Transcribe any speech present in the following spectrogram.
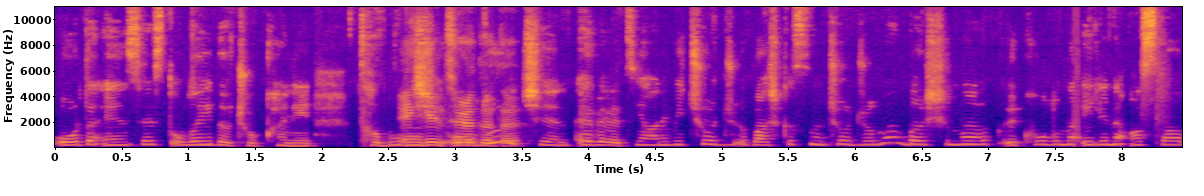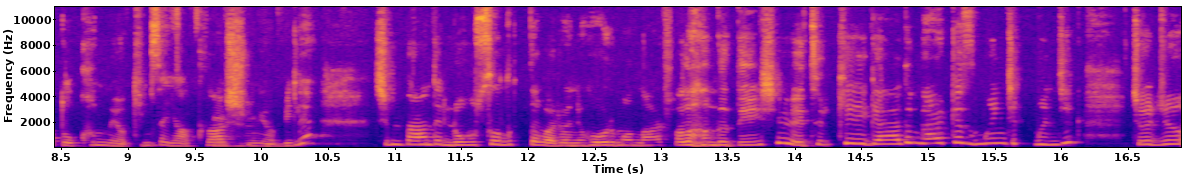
orada ensest olayı da çok hani tabu bir şey olduğu de. için evet yani bir çocuğu başkasının çocuğuna başına e, koluna eline asla dokunmuyor. Kimse yaklaşmıyor bile. Şimdi bende lohusalık da var hani hormonlar falan da değişiyor ve Türkiye'ye geldim herkes mıncık mıncık. Çocuğu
